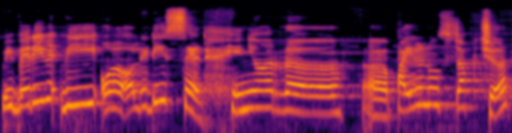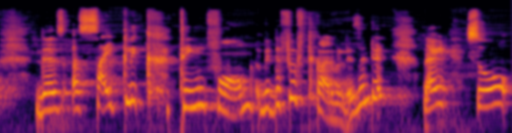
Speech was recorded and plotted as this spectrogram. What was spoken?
We very we already said in your uh, uh, pyranose structure there's a cyclic thing formed with the fifth carbon isn't it? Right? So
